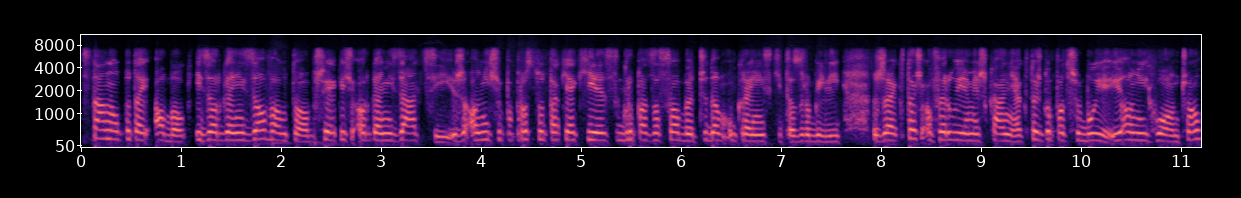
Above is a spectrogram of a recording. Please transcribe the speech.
stanął tutaj obok i zorganizował to przy jakiejś organizacji, że oni się po prostu tak jak jest grupa zasoby czy dom ukraiński to zrobili, że ktoś oferuje mieszkania, ktoś go potrzebuje i oni ich łączą,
